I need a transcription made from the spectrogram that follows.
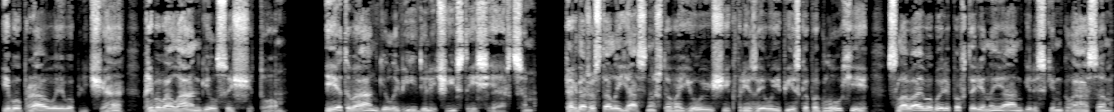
ибо у правого его плеча пребывал ангел со щитом. И этого ангела видели чистые сердцем. Когда же стало ясно, что воюющий к призыву епископа глухий, слова его были повторены ангельским глазом,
